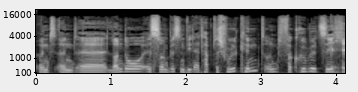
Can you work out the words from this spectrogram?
Und, und äh, Londo ist so ein bisschen wie ein ertapptes Schulkind und verkrübelt sich äh,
